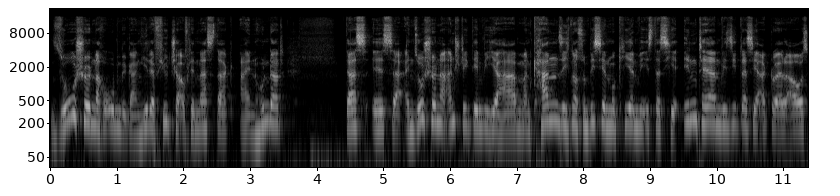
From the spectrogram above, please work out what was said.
so schön nach oben gegangen. Hier der Future auf den Nasdaq 100. Das ist äh, ein so schöner Anstieg, den wir hier haben. Man kann sich noch so ein bisschen mokieren, wie ist das hier intern, wie sieht das hier aktuell aus.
